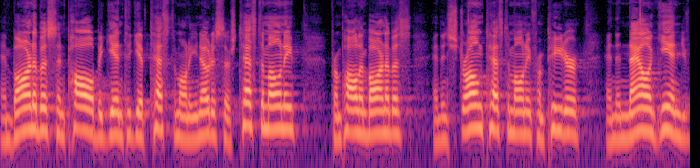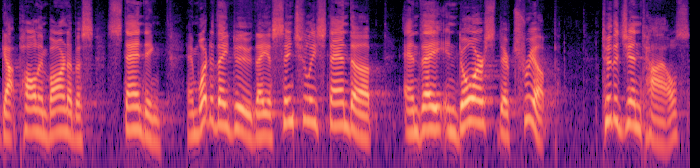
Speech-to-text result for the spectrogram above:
And Barnabas and Paul begin to give testimony. You notice there's testimony from Paul and Barnabas, and then strong testimony from Peter. And then now again, you've got Paul and Barnabas standing. And what do they do? They essentially stand up and they endorse their trip to the Gentiles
